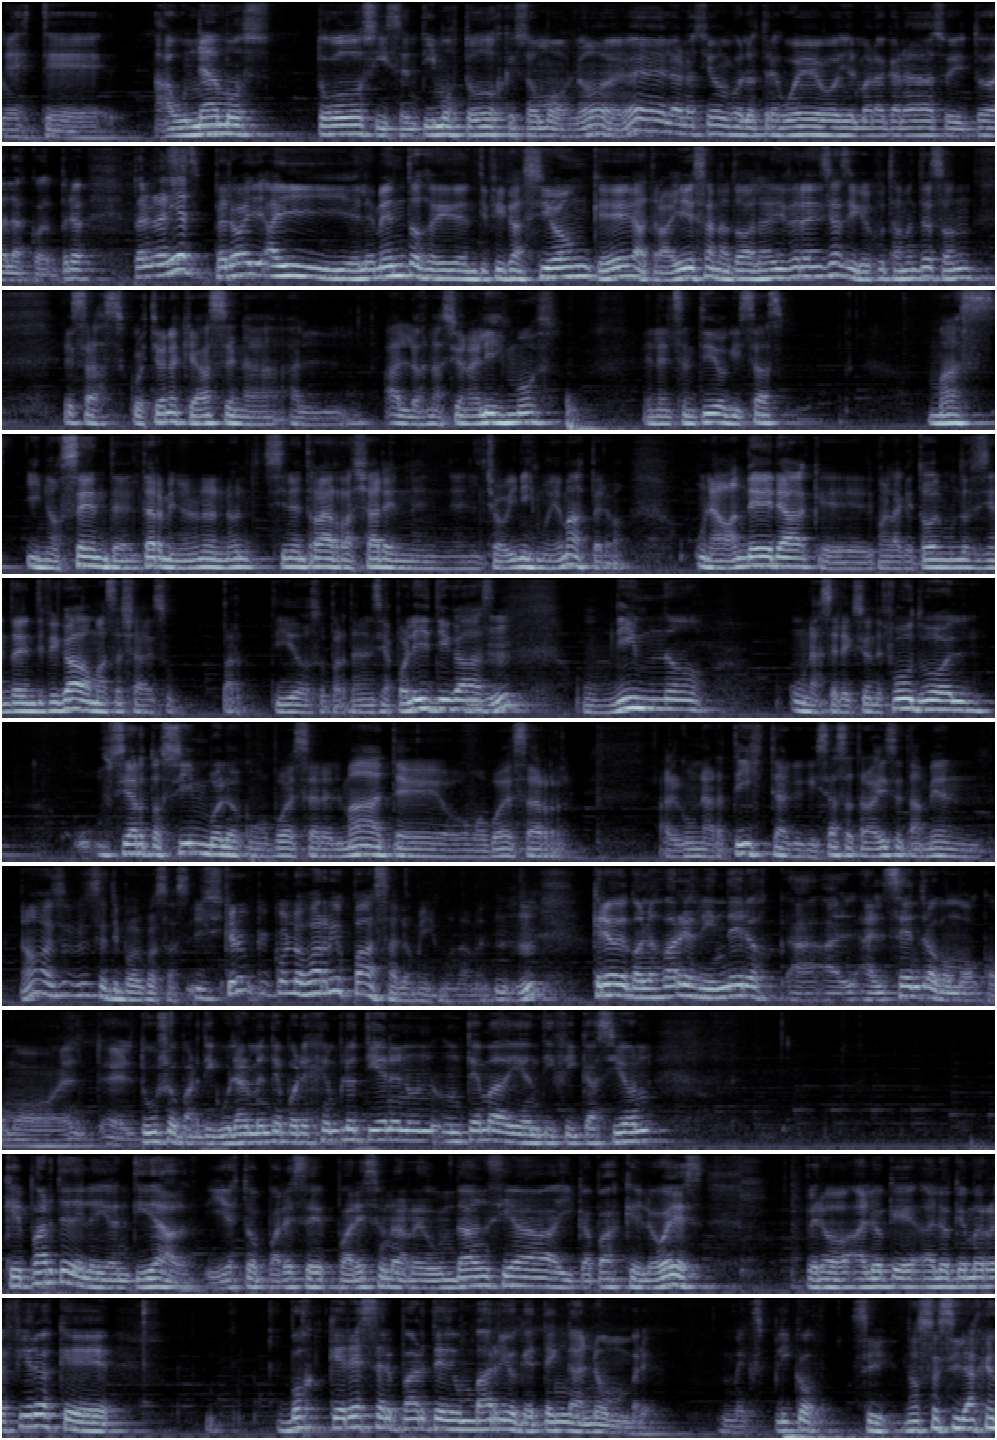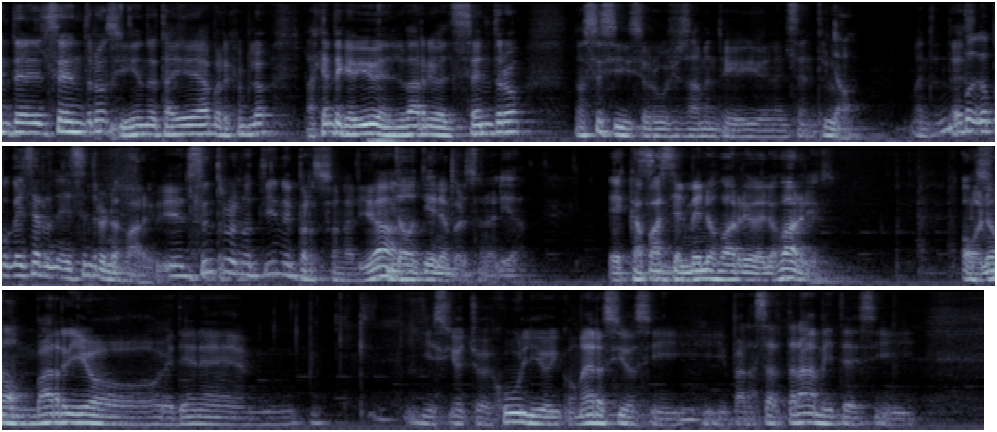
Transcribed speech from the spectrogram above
este, aunamos todos y sentimos todos que somos, ¿no? Eh, la nación con los tres huevos y el maracanazo y todas las cosas. Pero, pero en realidad Pero hay, hay elementos de identificación que atraviesan a todas las diferencias y que justamente son esas cuestiones que hacen a, los nacionalismos en el sentido quizás más inocente del término, no- sin entrar a rayar en, el chauvinismo y demás, pero una bandera que, con la que todo el mundo se siente identificado, más allá de sus partidos o pertenencias políticas, un himno, una selección de fútbol, ciertos símbolos como puede ser el mate o como puede ser algún artista que quizás atraviese también, ¿no? Ese, ese tipo de cosas. Y creo que con los barrios pasa lo mismo también. Creo que con los barrios linderos a- al, al centro, como, como el, el tuyo particularmente, por ejemplo, tienen un, un tema de identificación que parte de la identidad. Y esto parece, parece una redundancia y capaz que lo es. Pero a lo que, a lo que me refiero es que vos querés ser parte de un barrio que tenga nombre. ¿Me explico? Sí, no sé si la gente del centro, siguiendo esta idea, por ejemplo, la gente que vive en el barrio del centro, no sé si dice orgullosamente que vive en el centro. No. ¿Me entendés? Porque, porque el, el centro no es barrio. El centro no tiene personalidad. No tiene personalidad. Es capaz el menos barrio de los barrios. O es no. un barrio que tiene 18 de julio y comercios y, y para hacer trámites y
